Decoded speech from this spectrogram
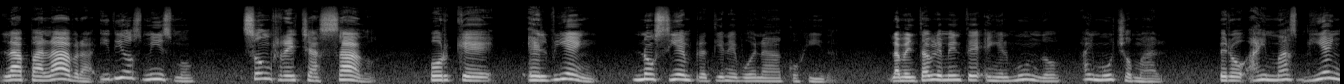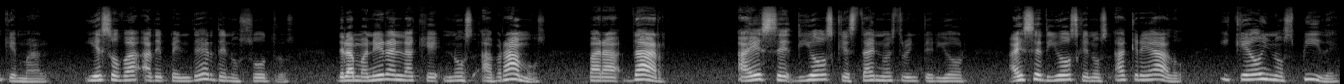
la palabra y Dios mismo son rechazados porque el bien no siempre tiene buena acogida. Lamentablemente en el mundo hay mucho mal, pero hay más bien que mal. Y eso va a depender de nosotros, de la manera en la que nos abramos para dar a ese Dios que está en nuestro interior, a ese Dios que nos ha creado y que hoy nos pide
